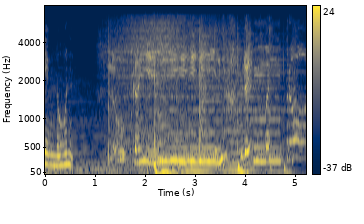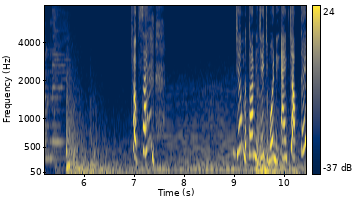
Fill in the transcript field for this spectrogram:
នាងនួនលោកីដេចមិនប្រណី ឈប់សិនយើងមិនតន់និយាយជាមួយនឹងឯងចប់ទេ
